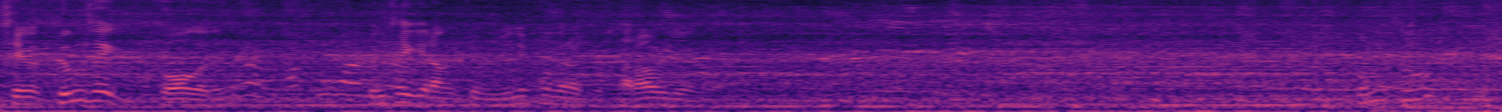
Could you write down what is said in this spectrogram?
제가 금색 좋아하거든요 금색이랑 좀 유니폼이랑 좀 잘 어울리는 것 같아요 점수?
